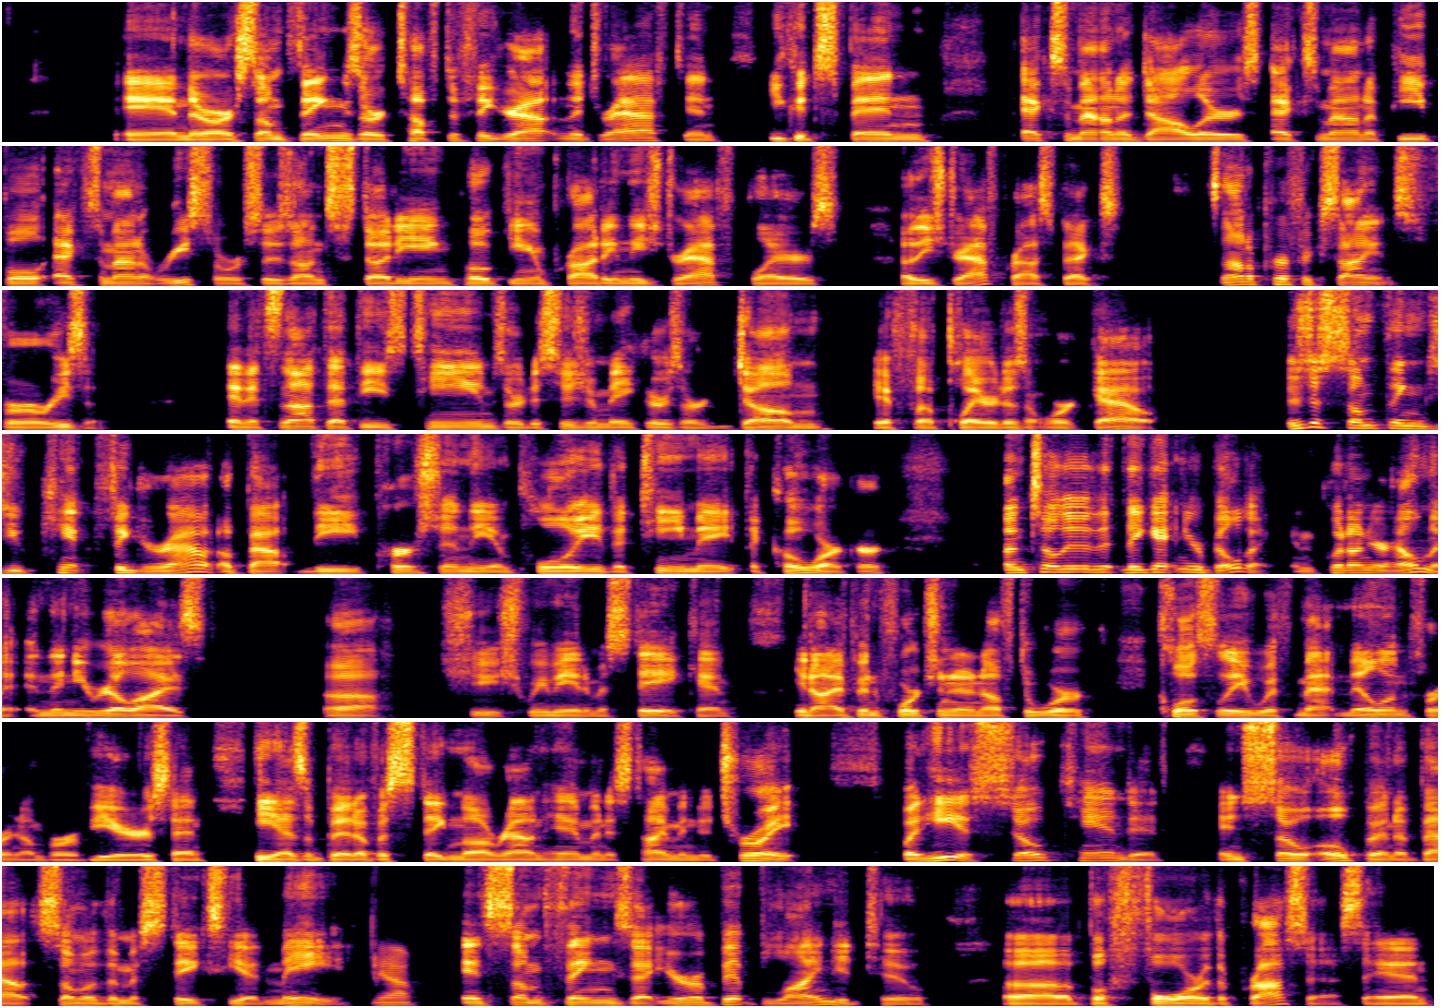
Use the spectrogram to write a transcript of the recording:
And there are some things are tough to figure out in the draft and you could spend X amount of dollars, X amount of people, X amount of resources on studying, poking and prodding these draft players or uh, these draft prospects. It's not a perfect science for a reason. And it's not that these teams or decision makers are dumb if a player doesn't work out there's just some things you can't figure out about the person, the employee, the teammate, the coworker until they get in your building and put on your helmet. And then you realize, ah, oh, sheesh, we made a mistake. And, you know, I've been fortunate enough to work closely with Matt Millen for a number of years, and he has a bit of a stigma around him and his time in Detroit. But he is so candid and so open about some of the mistakes he had made. Yeah. And some things that you're a bit blinded to uh, before the process. And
